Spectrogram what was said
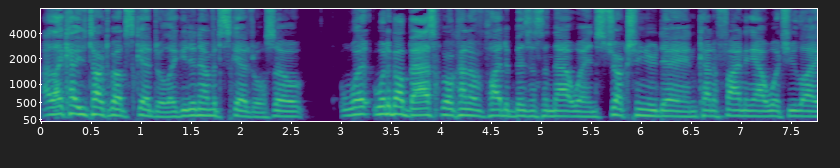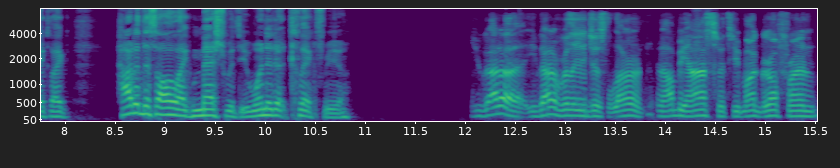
I like how you talked about schedule. Like you didn't have a schedule. So what what about basketball kind of applied to business in that way and structuring your day and kind of finding out what you like? Like how did this all like mesh with you? When did it click for you? You gotta you gotta really just learn. And i'll be honest with you my girlfriend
